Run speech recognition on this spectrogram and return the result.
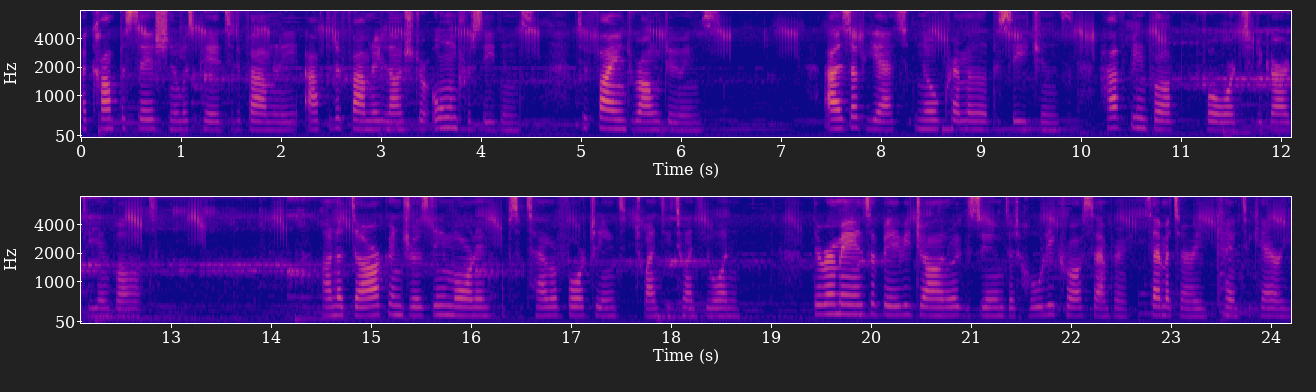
A compensation was paid to the family after the family launched their own proceedings to find wrongdoings. As of yet, no criminal proceedings have been brought forward to the Gardaí involved. On a dark and drizzly morning of September 14, 2021, the remains of baby John were exhumed at Holy Cross Cemetery, County Kerry.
